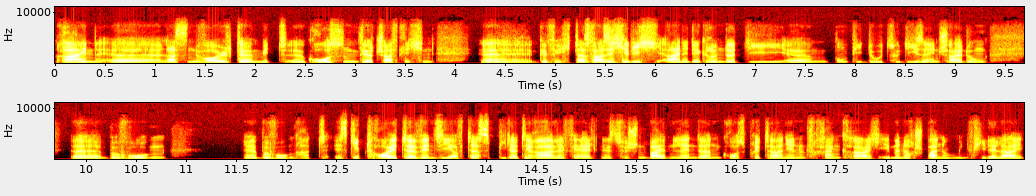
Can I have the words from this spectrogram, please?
reinlassen wollte mit großem wirtschaftlichen Gewicht. Das war sicherlich einer der Gründe, die ähm, Pompidou zu dieser Entscheidung bewogen bewogen hat. Es gibt heute, wenn Sie auf das bilaterale Verhältnis zwischen beiden Ländern, Großbritannien und Frankreich, immer noch Spannungen in vielerlei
